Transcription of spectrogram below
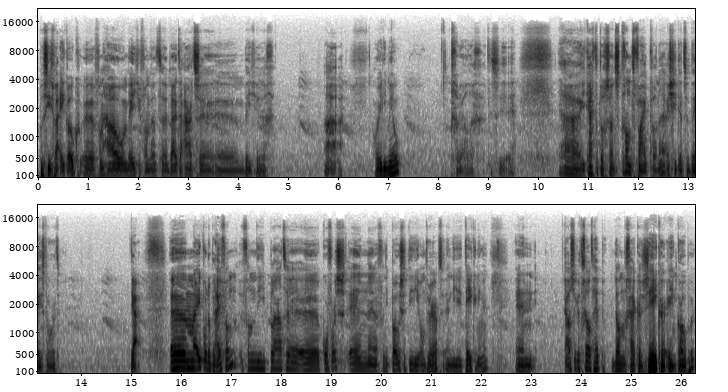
precies waar ik ook uh, van hou. Een beetje van dat uh, buitenaardse, een beetje... Ah, hoor je die mail? Geweldig. Het is, ja, je krijgt er toch zo'n strandvibe van, hè, als je dat soort beesten hoort. Ja, uh, maar ik word er blij van, van die platen, uh, koffers en uh, van die posters die hij ontwerpt en die tekeningen. En als ik het geld heb, dan ga ik er zeker één kopen.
